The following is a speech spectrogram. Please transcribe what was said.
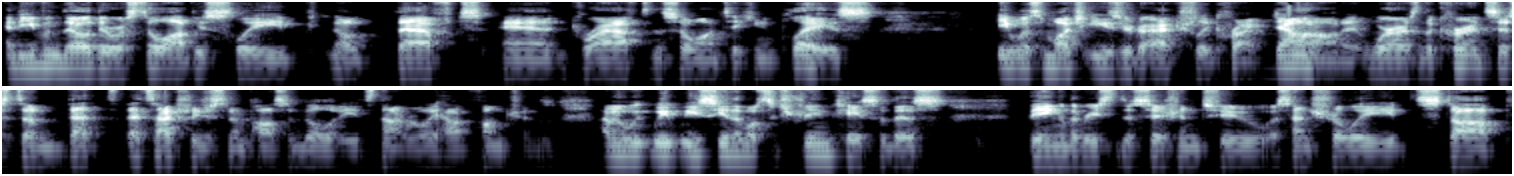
And even though there was still obviously you know theft and graft and so on taking place, it was much easier to actually crack down on it. Whereas in the current system, that that's actually just an impossibility. It's not really how it functions. I mean, we, we see the most extreme case of this being the recent decision to essentially stop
